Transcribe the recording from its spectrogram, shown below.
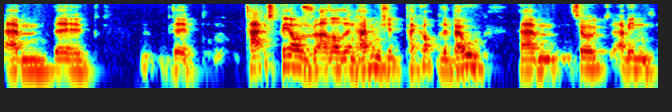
um, the the taxpayers rather than him should pick up the bill. Um, so, I mean,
